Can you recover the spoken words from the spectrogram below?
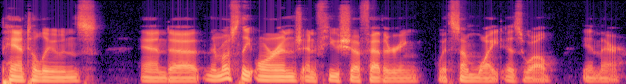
pantaloons, and uh, they're mostly orange and fuchsia feathering with some white as well in there.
